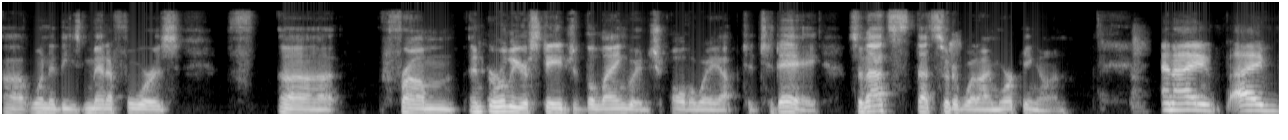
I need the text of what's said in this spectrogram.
uh, one of these metaphors uh, from an earlier stage of the language all the way up to today. So that's that's sort of what I'm working on. And I I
